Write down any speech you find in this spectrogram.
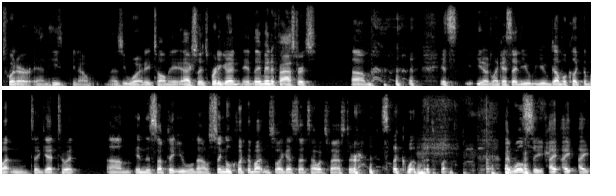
Twitter, and he, you know, as he would, he told me actually it's pretty good. It, they made it faster. It's, um, it's, you know, like I said, you you double click the button to get to it. Um, in this update, you will now single click the button, so I guess that's how it's faster. it's like one less button. and we'll see. I, I,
